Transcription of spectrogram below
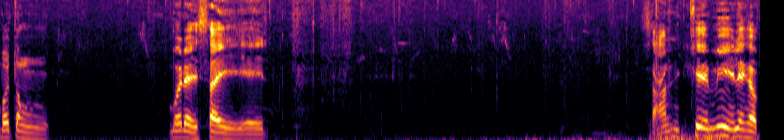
บ่ต้องบ่ได้ใส่สารเคมีเลยครับ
